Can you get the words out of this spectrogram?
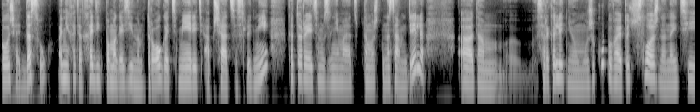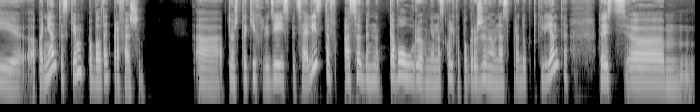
получать досуг, они хотят ходить по магазинам, трогать, мерить, общаться с людьми, которые этим занимаются, потому что на самом деле а, там 40-летнему мужику бывает очень сложно найти оппонента, с кем поболтать про фэшн. А, потому что таких людей, специалистов, особенно того уровня, насколько погружены у нас в продукт клиента, то есть эм,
